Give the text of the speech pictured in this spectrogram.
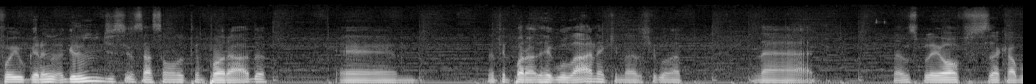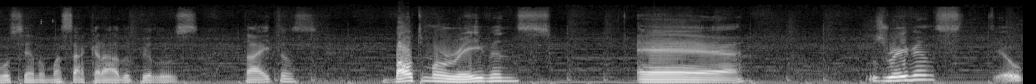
foi o gran, grande sensação da temporada é, na temporada regular, né, que nós chegou na, na nos playoffs acabou sendo massacrado pelos Titans. Baltimore Ravens é os Ravens eu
